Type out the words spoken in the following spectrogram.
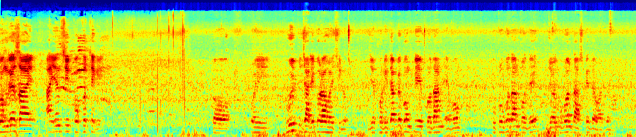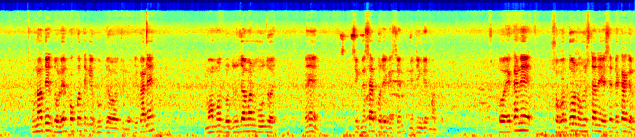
কংগ্রেস আই আইএনসির পক্ষ থেকে তো ওই হুইপ জারি করা হয়েছিল যে ফরিদা বেগমকে প্রধান এবং উপপ্রধান পদে জয়কুমার দাসকে দেওয়ার জন্য। ওনাদের দলের পক্ষ থেকে হুইপ দেওয়া হয়েছিল। এখানে মোহাম্মদ বদরুজ্জামান মহোদয় হ্যাঁ সিগনেচার করে গেছেন মিটিংয়ের মাধ্যমে। তো এখানে শপথ গ্রহণ অনুষ্ঠানে এসে দেখা গেল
